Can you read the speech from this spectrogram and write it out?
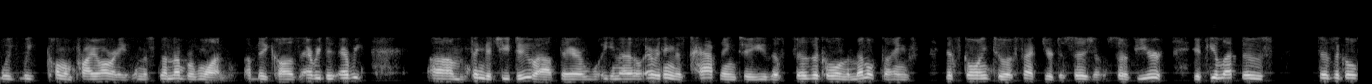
we we call them priorities, and it's the number one because every every um, thing that you do out there, you know, everything that's happening to you, the physical and the mental things, it's going to affect your decisions. So if you're if you let those physical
